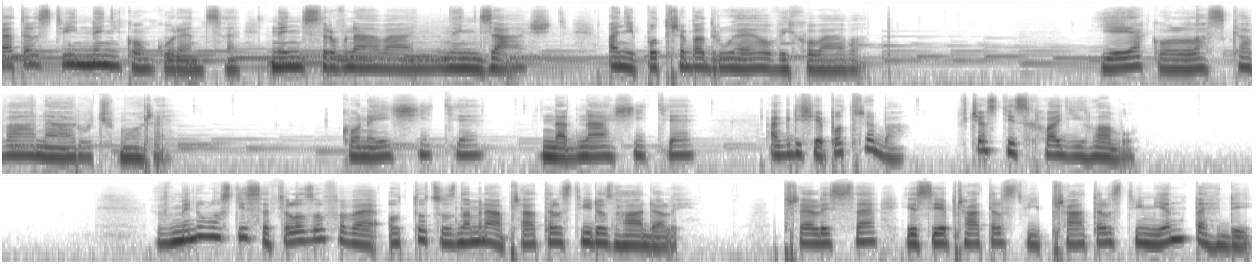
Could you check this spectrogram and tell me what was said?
přátelství není konkurence, není srovnávání, není zášť, ani potřeba druhého vychovávat. Je jako laskavá náruč moře. Konejší tě, nadnáší tě a když je potřeba, včas ti schladí hlavu. V minulosti se filozofové o to, co znamená přátelství, dost hádali. Přeli se, jestli je přátelství přátelstvím jen tehdy,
